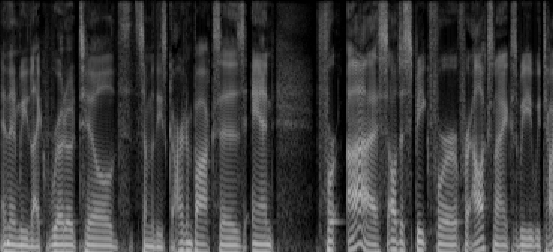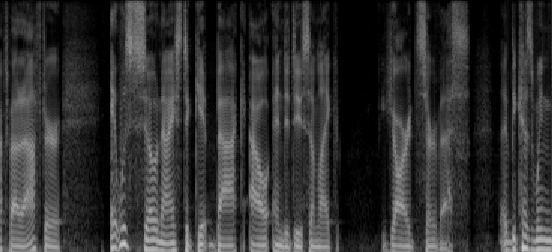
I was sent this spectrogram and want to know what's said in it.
And then we like rototilled some of these garden boxes and for us, I'll just speak for for Alex and I because we we talked about it after. It was so nice to get back out and to do some like yard service because when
